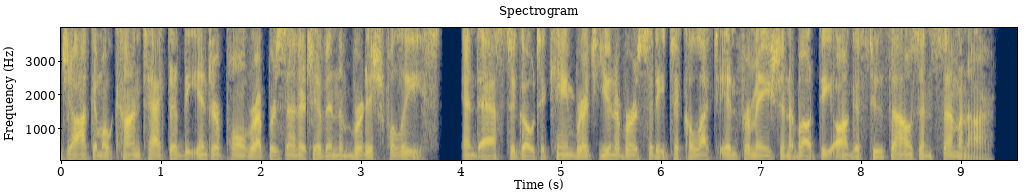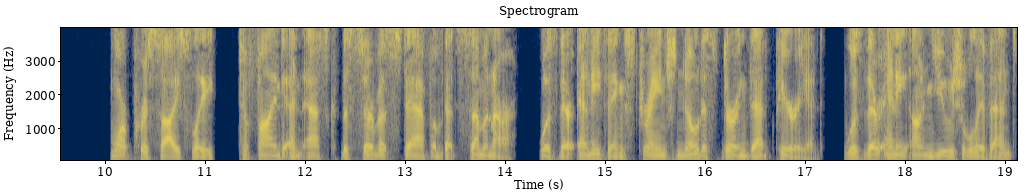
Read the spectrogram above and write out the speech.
Giacomo contacted the Interpol representative in the British police and asked to go to Cambridge University to collect information about the August 2000 seminar. More precisely, to find and ask the service staff of that seminar, was there anything strange noticed during that period, was there any unusual event?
